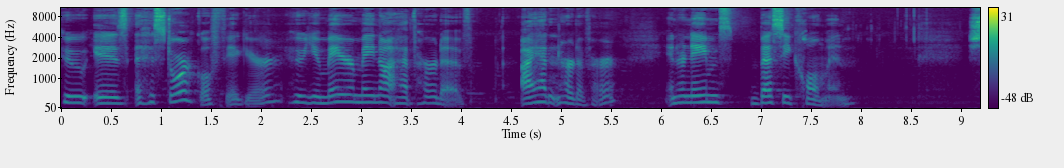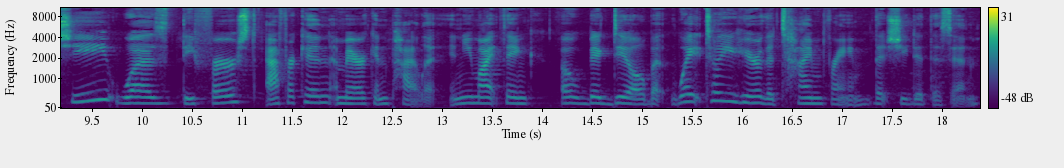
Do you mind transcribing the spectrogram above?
who is a historical figure who you may or may not have heard of. I hadn't heard of her, and her name's Bessie Coleman. She was the first African American pilot, and you might think, oh, big deal, but wait till you hear the time frame that she did this in.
